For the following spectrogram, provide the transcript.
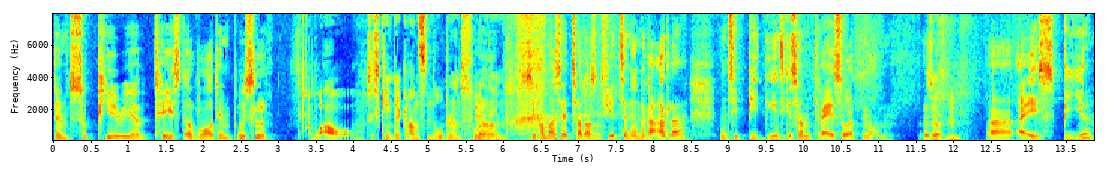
beim Superior Taste Award in Brüssel. Wow, das klingt ja ganz nobel und vornehm. Ja, sie haben ja seit 2014 einen Radler und sie bieten insgesamt drei Sorten an. Also mhm. äh, Eis, Bier,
